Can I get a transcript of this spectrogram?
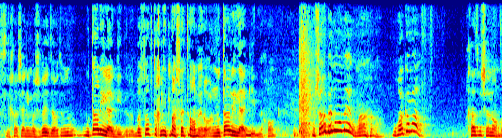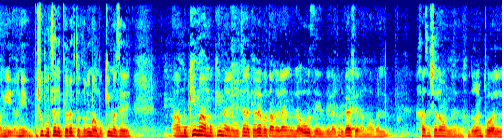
סליחה שאני משווה את זה, אבל תמיד אומרים, מותר לי להגיד, בסוף תחליט מה שאתה אומר, אבל מותר לי להגיד, נכון? משה רבנו אומר, מה, הוא רק אמר, חס ושלום. אני, אני פשוט רוצה לקרב את הדברים העמוקים הזה, העמוקים העמוקים האלה, רוצה לקרב אותם אלינו לאוזן ולדרגה שלנו, אבל חס ושלום, אנחנו מדברים פה על,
